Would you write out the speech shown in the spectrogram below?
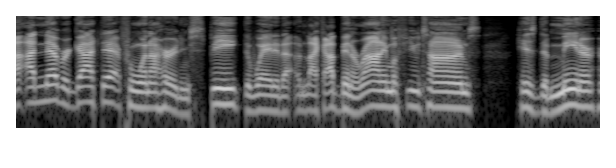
I, I never got that from when I heard him speak, the way that, I, like, I've been around him a few times, his demeanor.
